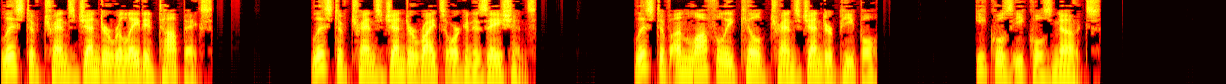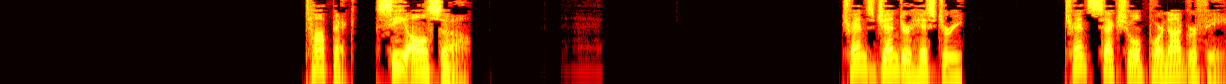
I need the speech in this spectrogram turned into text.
List of transgender-related topics List of transgender rights organizations. List of unlawfully killed transgender people. Notes. See also. Transgender history. Transsexual pornography.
